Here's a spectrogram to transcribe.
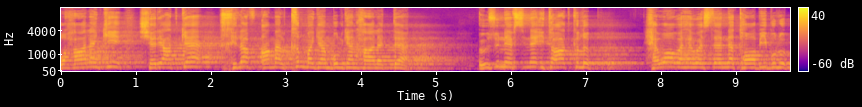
vaholanki shariatga xilof amal qilmagan bo'lgan holatda o'zi nafsine itoat qilib havo va havaslarına tobi bo'lib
